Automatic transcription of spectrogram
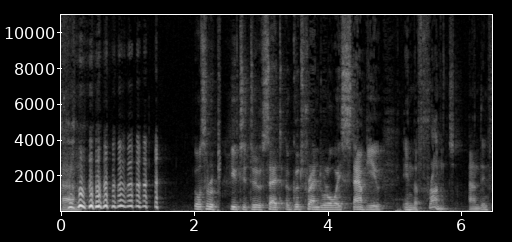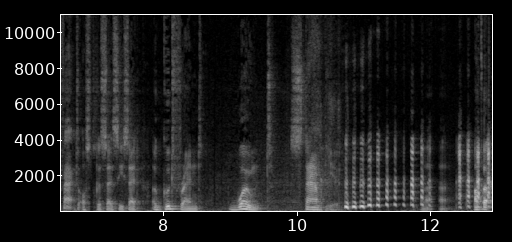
Um, also reputed to have said, A good friend will always stab you in the front. And in fact, Oscar says he said, A good friend won't stab you. uh, other,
